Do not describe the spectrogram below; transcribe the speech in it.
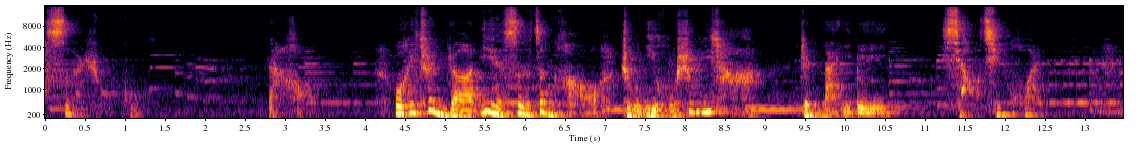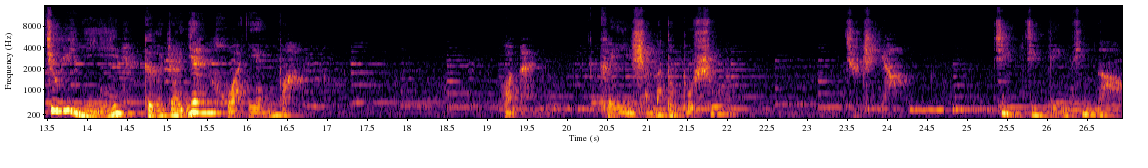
色如故。然后，我会趁着夜色正好，煮一壶疏梨茶，斟满一杯小清欢。就与你隔着烟火凝望，我们可以什么都不说，就这样静静聆听到，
